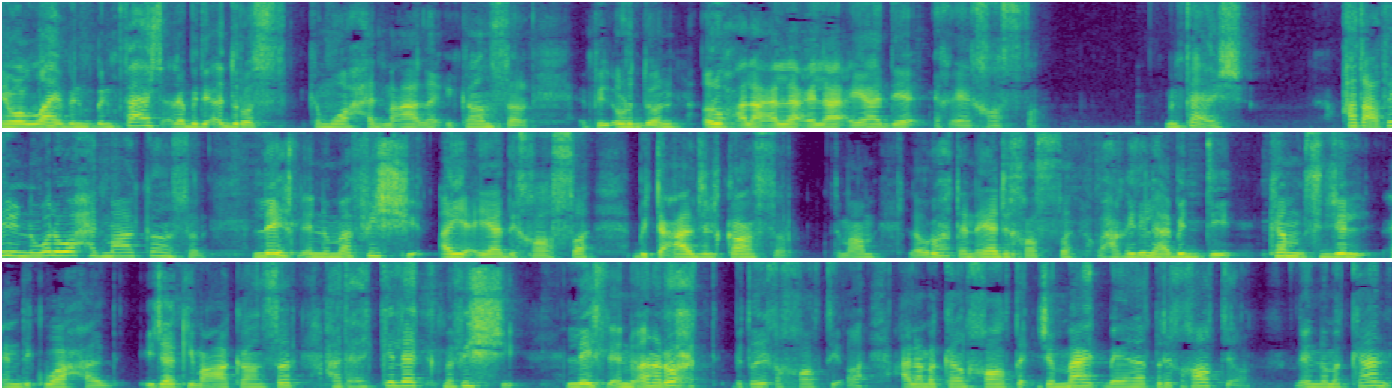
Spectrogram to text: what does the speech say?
يعني والله بنفعش أنا بدي أدرس كم واحد معاه cancer في الأردن أروح على على عيادة خاصة. بنفعش. حتعطيني إنه ولا واحد معه cancer. ليش؟ لأنه ما فيش أي عيادة خاصة بتعالج ال cancer تمام؟ لو رحت عند عيادة خاصة وحكيت لها بدي كم سجل عندك واحد إجاكي معاه cancer حتحكي لك ما فيش ليش؟ لأنه أنا رحت بطريقة خاطئة على مكان خاطئ جمعت بيانات بطريقة خاطئة. لأنه مكان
